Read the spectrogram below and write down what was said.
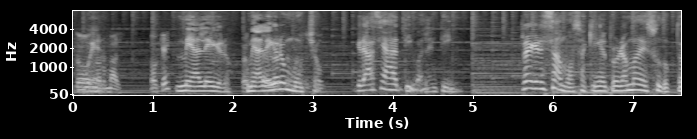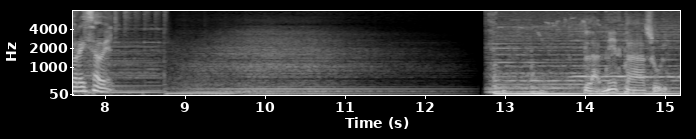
todo normal. Me alegro, me alegro mucho. Gracias a ti, Valentín. Regresamos aquí en el programa de su doctora Isabel. Planeta Azul.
